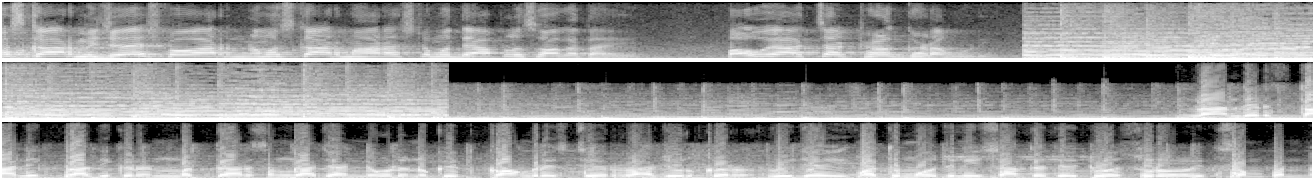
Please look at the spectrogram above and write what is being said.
नमस्कार मी जयेश पवार. नमस्कार महाराष्ट्रामध्ये आपलं स्वागत आहे. पाहूया आजच्या ठळक घडामोडी. नांदेड स्थानिक प्राधिकरण मतदारसंघाच्या निवडणुकीत काँग्रेसचे राजूरकर विजय मतमोजणी शांततेत व सुरळीत संपन्न.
